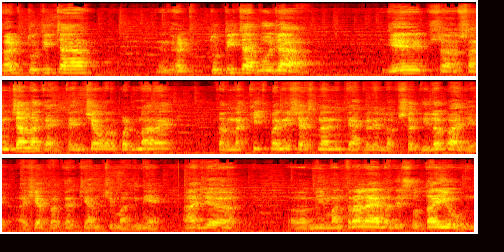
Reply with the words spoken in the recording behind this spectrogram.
घटतुटीच्या घटतुटीचा बोजा जे स- संचालक आहे त्यांच्यावर पडणार आहे. तर नक्कीचपणे शासनाने त्याकडे लक्ष दिलं पाहिजे अशा प्रकारची आमची मागणी आहे. आज मी मंत्रालयामध्ये स्वतः येऊन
